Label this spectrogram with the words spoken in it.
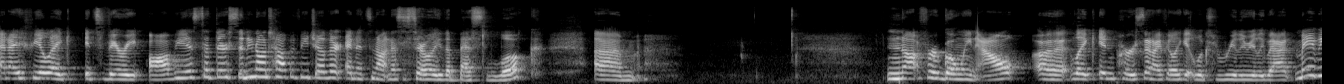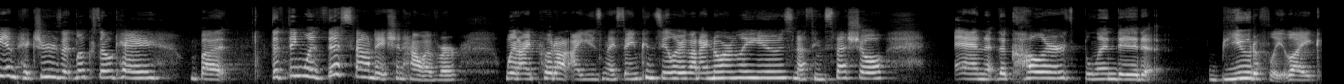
And I feel like it's very obvious that they're sitting on top of each other and it's not necessarily the best look. Um, not for going out. Uh, like in person, I feel like it looks really, really bad. Maybe in pictures it looks okay, but the thing with this foundation, however, when I put on, I use my same concealer that I normally use, nothing special, and the colors blended beautifully like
